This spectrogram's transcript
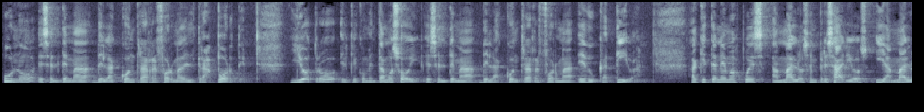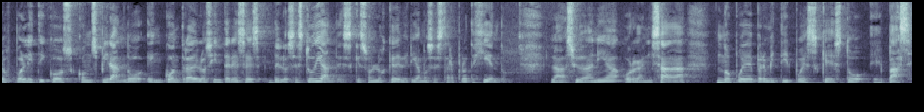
Uno es el tema de la contrarreforma del transporte y otro, el que comentamos hoy, es el tema de la contrarreforma educativa. Aquí tenemos pues a malos empresarios y a malos políticos conspirando en contra de los intereses de los estudiantes, que son los que deberíamos estar protegiendo. La ciudadanía organizada no puede permitir pues que esto eh, pase.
